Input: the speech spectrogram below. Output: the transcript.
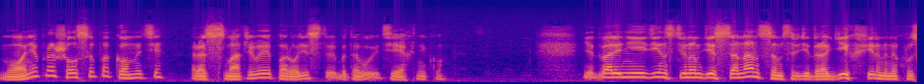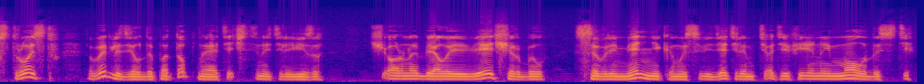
Моня прошелся по комнате, рассматривая породистую бытовую технику. Едва ли не единственным диссонансом среди дорогих фирменных устройств выглядел допотопный отечественный телевизор. черно белый вечер был современником и свидетелем тети Фириной молодости,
